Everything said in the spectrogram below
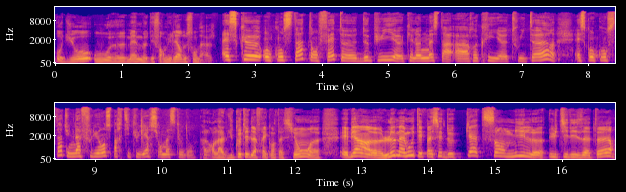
audio ou euh, même des formulaires de sondage. Est-ce que on constate en fait euh, depuis euh, qu'Elon Musk a, repris Twitter, est-ce qu'on constate une affluence particulière sur Mastodon? Alors là du côté de la fréquentation, eh bien le mammouth est passé de 400 000 utilisateurs,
